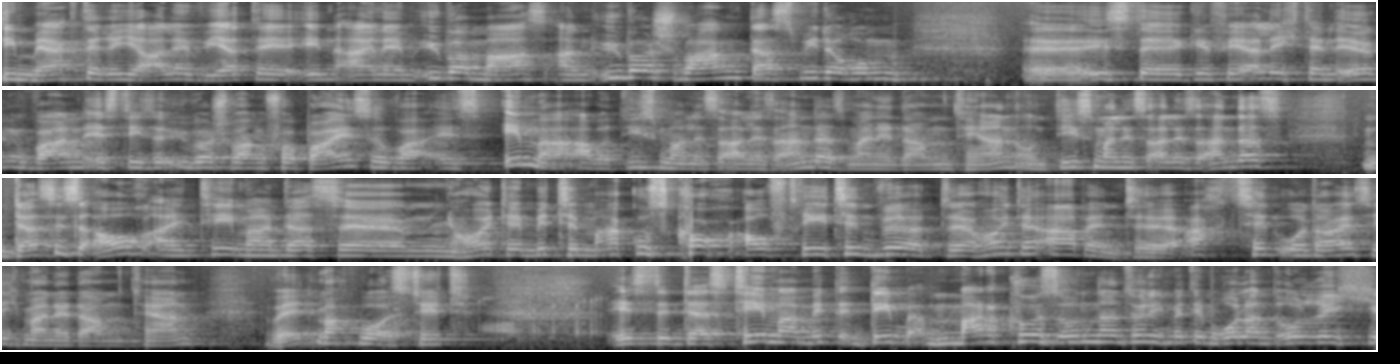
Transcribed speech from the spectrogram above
die Märkte reale Werte in einem Übermaß an Überschwang. Das wiederum ist äh, gefährlich, denn irgendwann ist dieser Überschwang vorbei. So war es immer, aber diesmal ist alles anders, meine Damen und Herren. Und diesmal ist alles anders. Das ist auch ein Thema, das ähm, heute mit Markus Koch auftreten wird. Äh, heute Abend, 18.30 Uhr, meine Damen und Herren. Weltmacht Wall Street ist das Thema mit dem Markus und natürlich mit dem Roland Ulrich.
